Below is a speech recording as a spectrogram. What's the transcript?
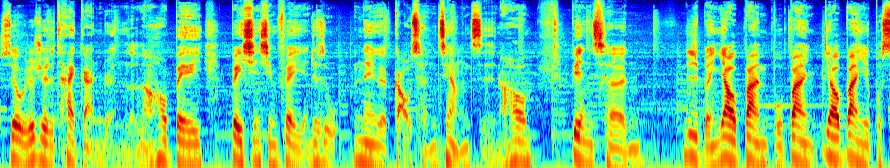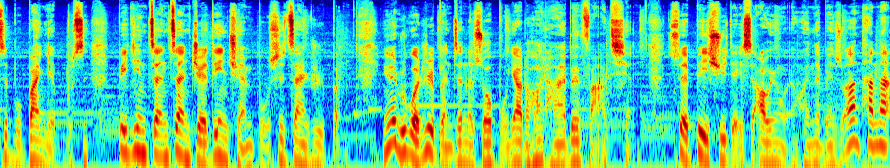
所以我就觉得太感人了。然后被被新型肺炎就是那个搞成这样子，然后变成。日本要办不办，要办也不是，不办也不是，毕竟真正决定权不是在日本。因为如果日本真的说不要的话，他还被罚钱，所以必须得是奥运委员会那边说啊，他那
